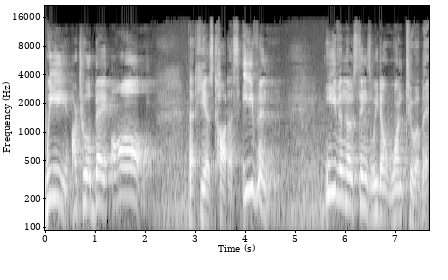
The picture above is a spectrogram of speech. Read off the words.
We are to obey all that he has taught us, even, even those things we don't want to obey.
